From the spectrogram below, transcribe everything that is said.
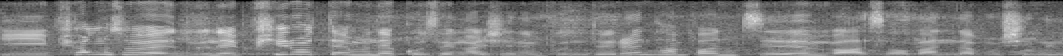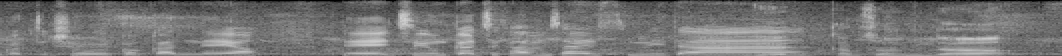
이 평소에 눈의 피로 때문에 고생하시는 분들은 한 번쯤 와서 만나보시는 것도 좋을 것 같네요. 네, 지금까지 감사했습니다. 네, 감사합니다.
